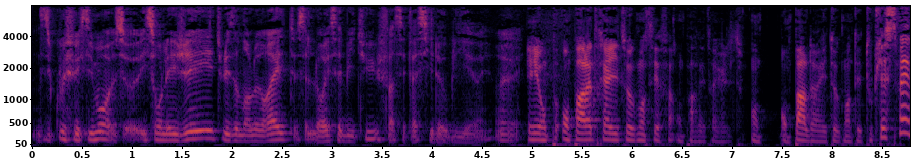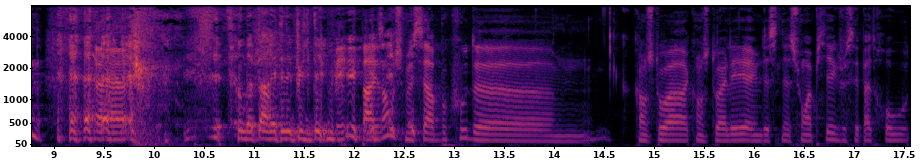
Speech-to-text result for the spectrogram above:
du coup, effectivement, ils sont légers, tu les as dans l'oreille, l'oreille s'habitue, enfin, c'est facile à oublier. Ouais. Ouais. Et on, on, parlait de réalité augmentée, enfin, on parlait de réalité, on, on parle de réalité augmentée toutes les semaines. euh... on n'a pas arrêté depuis le début. Mais, par exemple, je me sers beaucoup de quand je dois quand je dois aller à une destination à pied et que je sais pas trop où,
